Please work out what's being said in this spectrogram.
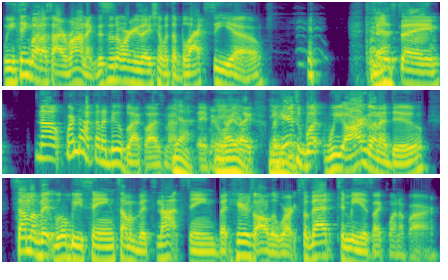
when you think about it, it's ironic this is an organization with a black ceo that Yeah. is saying no, we're not going to do a Black Lives Matter Yeah, statement, yeah, right? yeah, Like, but here's what we are going to do. Some of it will be seen, some of it's not seen, but here's all the work. So that to me is like one of our,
